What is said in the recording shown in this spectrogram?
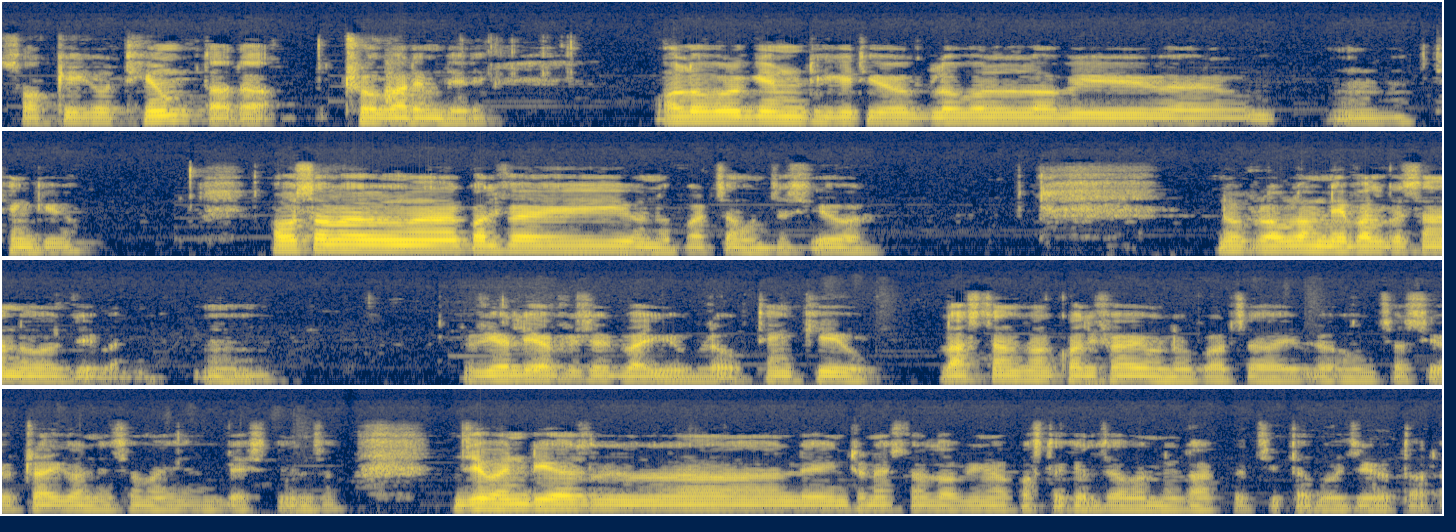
सकेको थियौँ तर थ्रो गऱ्यौँ धेरै। अल ओभर गेम ठिकै थियो ग्लोबल लबी थ्याङ्क यू अब सर्भाइभलमा क्वालिफाई हुनुपर्छ हुन्छ स्योर नो प्रब्लम नेपालको सानो जे भने really appreciate by you bro thank you लास्ट चान्समा क्वालिफाई हुनुपर्छ है ब्रो हुन्छ त्यो ट्राई गर्नेछौँ है हामी बेस्ट दिन्छौँ। जे भने डिएसले इन्टरनेसनल लबीमा कस्तो खेल्छ भन्ने लाग्छ चित्त बुझ्यो तर।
